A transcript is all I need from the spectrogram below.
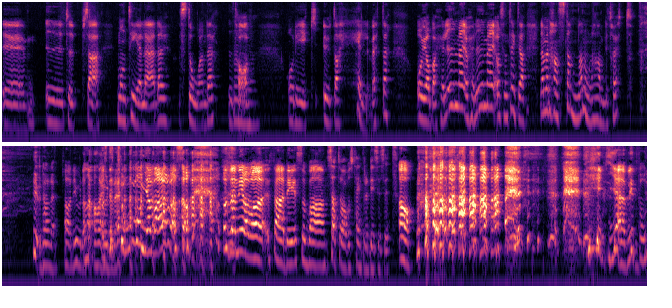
eh, i typ så här monterläder stående i trav. Mm. Och det gick utav helvete. Och jag bara höll i mig och höll i mig och sen tänkte jag, nej men han stannar nog när han blir trött. Gjorde han det? Ja det gjorde han. Ja, han Fast gjorde det, det. tog många varv alltså. Och sen när jag var färdig så bara, Satt du av och så tänkte du this is it. ja. det gick jävligt fort.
